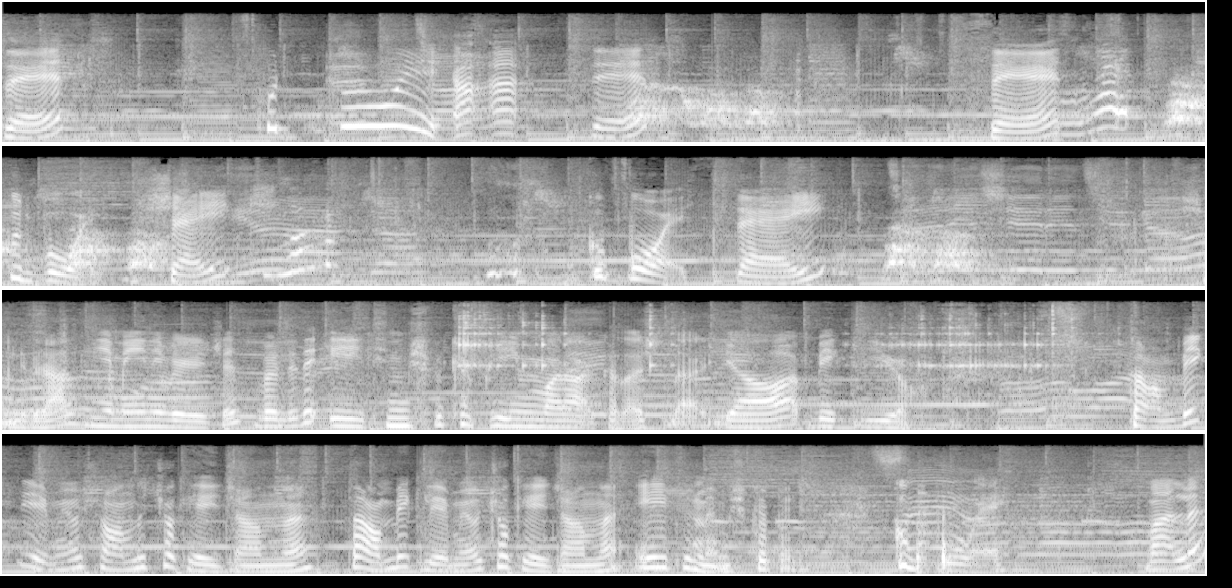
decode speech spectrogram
Sit. Good boy. Uh, uh, sit. Sit. Good boy. Shake. Good boy. Stay. Şimdi biraz yemeğini vereceğiz. Böyle de eğitilmiş bir köpeğim var arkadaşlar. Ya bekliyor. Tamam bekleyemiyor. Şu anda çok heyecanlı. Tamam bekleyemiyor. Çok heyecanlı. Eğitilmemiş köpek. Good boy. Vale.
